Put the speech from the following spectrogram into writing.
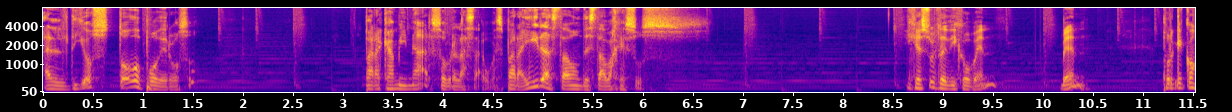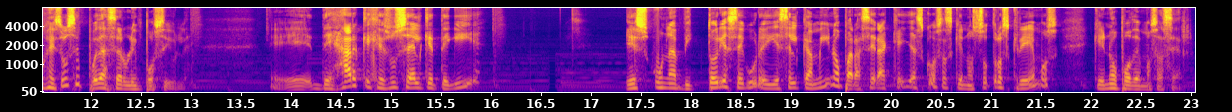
al Dios Todopoderoso para caminar sobre las aguas, para ir hasta donde estaba Jesús. Y Jesús le dijo, ven, ven, porque con Jesús se puede hacer lo imposible. Eh, dejar que Jesús sea el que te guíe es una victoria segura y es el camino para hacer aquellas cosas que nosotros creemos que no podemos hacer.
